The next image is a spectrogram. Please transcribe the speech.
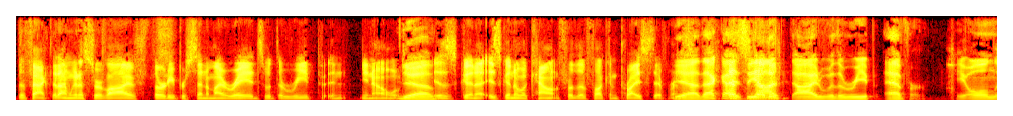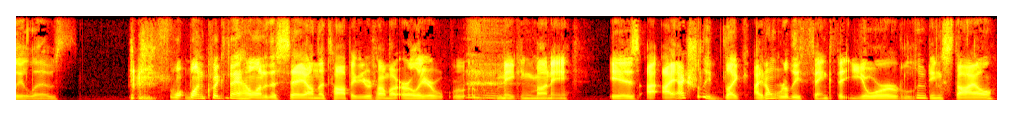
the fact that I'm going to survive 30 percent of my raids with the reap, and you know, Yeah. is gonna is going to account for the fucking price difference. Yeah, that guy's the not other- died with a reap ever. He only lives. One quick thing I wanted to say on the topic that you were talking about earlier, making money, is I, I actually like. I don't really think that your looting style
